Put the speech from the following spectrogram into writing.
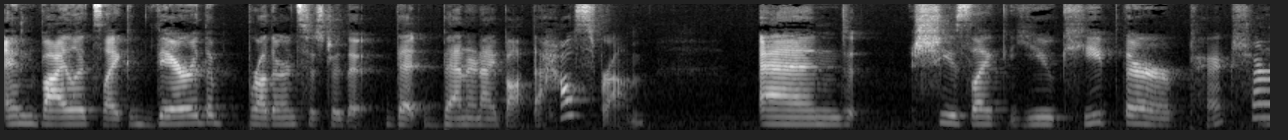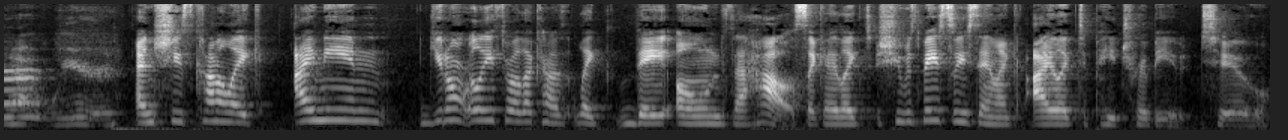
And Violet's like, "They're the brother and sister that that Ben and I bought the house from." And she's like, "You keep their picture?" Yeah, weird. And she's kind of like, I mean, you don't really throw that kind of like they owned the house. Like I liked she was basically saying like I like to pay tribute to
